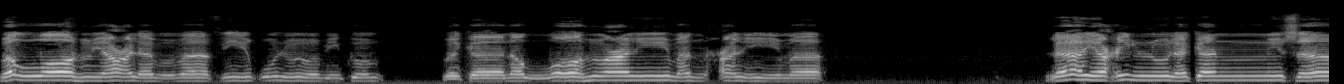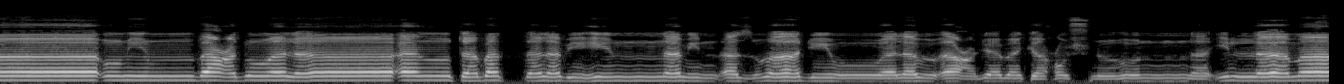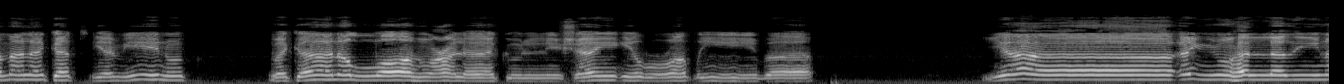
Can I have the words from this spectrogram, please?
والله يعلم ما في قلوبكم وكان الله عليما حليما. لا يحل لك النساء من بعد ولا أن تبتل بهن من أزواج ولو أعجبك حسنهن إلا ما ملكت يمينك. وكان الله على كل شيء رطيبا يا أيها الذين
